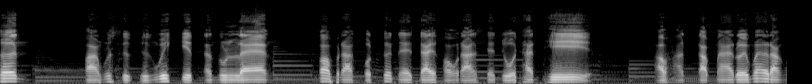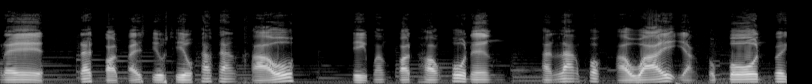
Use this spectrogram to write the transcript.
ขึ้น ความรู้สึกถึงวิกฤตอันรุนแรง ก็ปรากฏขึ้นในใจของหลานเซียนหยูทันที เขาหันกลับมาโดยไม่รังเลและกอดไปชิวๆข้างๆเขาปีกมังกรทองคู่หนึ่ง หันล่างพวกเขาไว้อย่างสมบูรณ์ด้วย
